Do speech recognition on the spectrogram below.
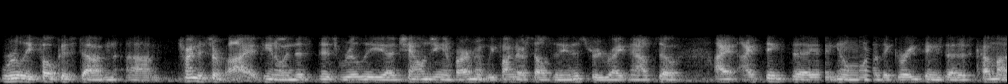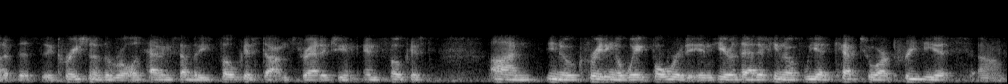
really focused on um, trying to survive. You know, in this this really uh, challenging environment we find ourselves in the industry right now. So I, I think the you know one of the great things that has come out of this, the creation of the role, is having somebody focused on strategy and, and focused on you know creating a way forward in here. That if you know if we had kept to our previous um,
